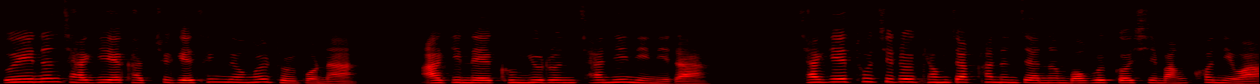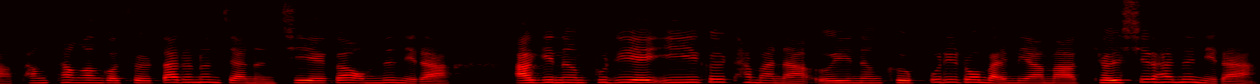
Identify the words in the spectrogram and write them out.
의인은 자기의 가축의 생명을 돌보나 악인의 긍휼은 잔인이니라. 자기의 토지를 경작하는 자는 먹을 것이 많거니와 방탕한 것을 따르는 자는 지혜가 없느니라. 악인은 불의의 이익을 탐하나 의인은 그 뿌리로 말미암아 결실하느니라.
